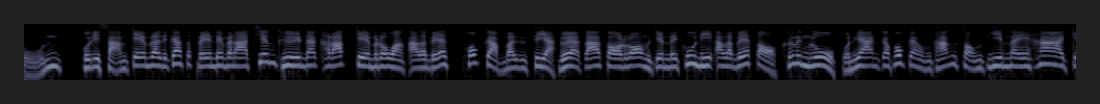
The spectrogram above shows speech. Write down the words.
2-0คู่ที่3เกมลาลิกาสเปนในเวลาเที่ยงคืนนะครับ เกมระหว่างอาราเบสพบกับบาเลเซีย ด้วยตาต่อรองเกมในคู่นี้อาราเบสต่อครึ่งลูก ผลงานการพบกันของทั้ง 2 ทีมใน 5 เก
